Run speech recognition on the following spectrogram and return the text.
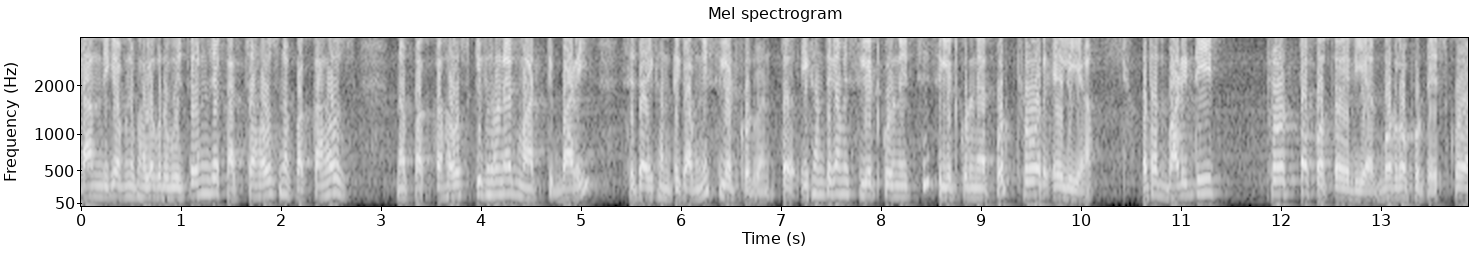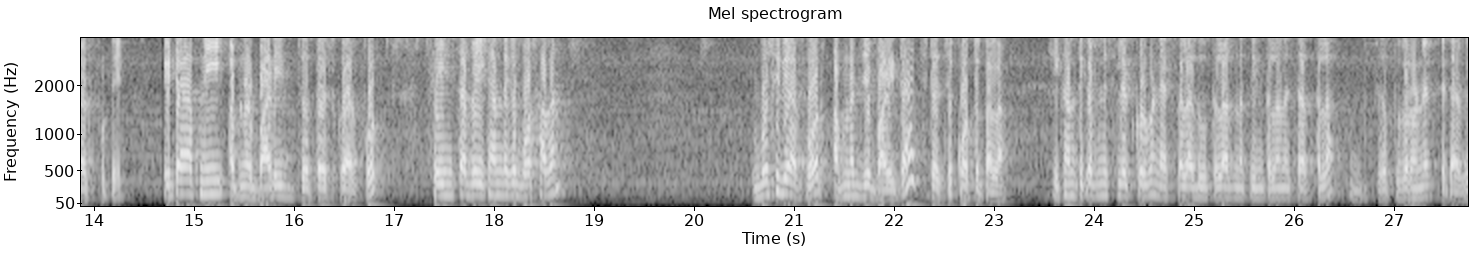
ডান দিকে আপনি ভালো করে বুঝতে পারেন যে কাচ্চা হাউস না পাক্কা হাউস না পাক্কা হাউস কি ধরনের মাটি, বাড়ি? সেটা এখান থেকে আপনি সিলেক্ট করবেন। তো এখান থেকে আমি সিলেক্ট করে নিচ্ছি। সিলেক্ট করে নেওয়ার পর ফ্লোর এরিয়া অর্থাৎ বাড়িটির ফ্লোরটা কত এরিয়ার বর্গ ফুটে স্কোয়ার ফুটে। এটা আপনি আপনার বাড়ির যত স্কোয়ার ফুট সেই হিসাবে এখান থেকে বসাবেন। বসিয়ে দেওয়ার পর আপনার যে বাড়িটা, সেটা হচ্ছে কততলা। এখান থেকে আপনি সিলেক্ট করবেন, একতলা, দুতলা, না তিনতলা, না চারতলা, যত ধরনের, সেটা আপনি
